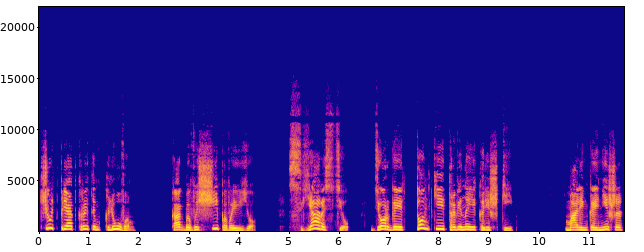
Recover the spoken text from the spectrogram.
чуть приоткрытым клювом, как бы выщипывая ее, с яростью дергает тонкие травяные корешки. Маленькая ниша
